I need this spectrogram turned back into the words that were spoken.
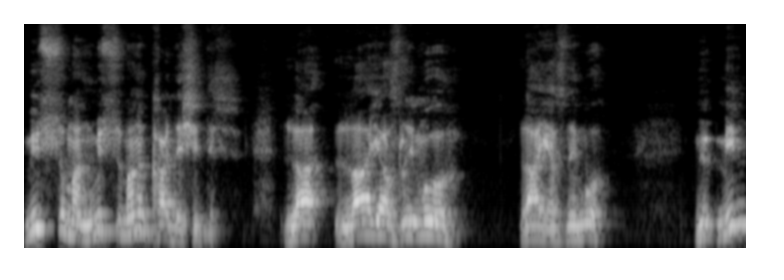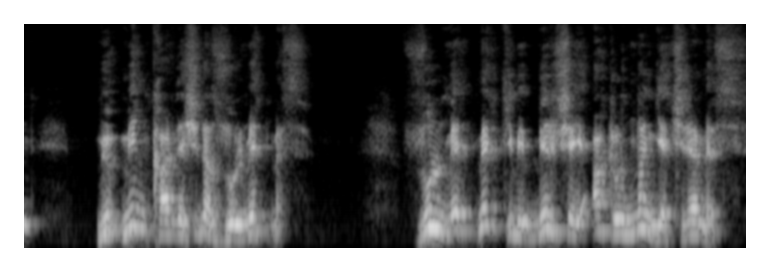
Müslüman Müslümanın kardeşidir. La la yazlimuh la yazlimuh. Mümin mümin kardeşine zulmetmez. Zulmetmek gibi bir şey aklından geçiremez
